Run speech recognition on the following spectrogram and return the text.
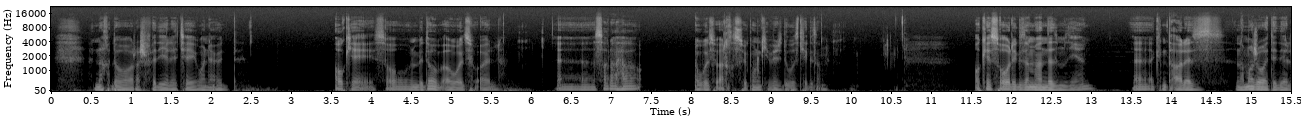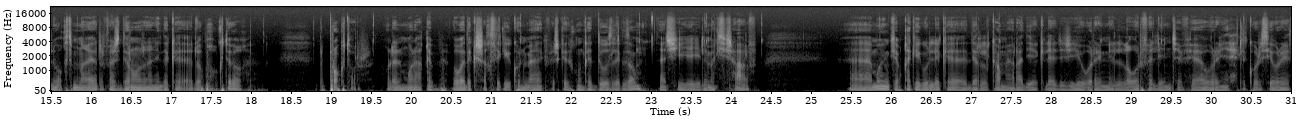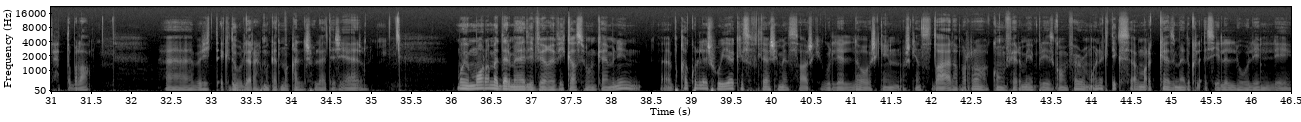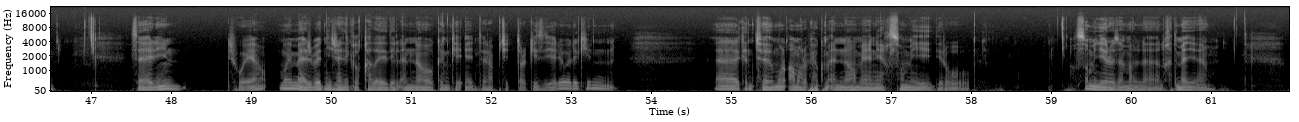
ناخدو رشفة ديال اتاي ونعود. okay so نبدأو بأول سؤال. أه صراحة أول سؤال خصو يكون كيفاش دوزت l'exam okay so l'exam داز مزيان. أه كنت à l'aise la majorité ديال الوقت من غير فاش dérangé ني داك le proctor. ال proctor ولا المراقب. هو داك الشخص اللي كيكون معاك فاش كتكون كدوز l'exam هادشي إلا ما كنتيش عارف. آه، المهم كيبقى كيقول لك دير الكاميرا ديالك جي وريني الغرفة اللي انت فيها وريني تحت الكرسي وريني تحت الطبلة. آه باش يتأكدوا بلي راك ما كتنقلش ولا حتى شي حاجة. المهم مورا ما دار معايا les vérifications كاملين. آه، بقى كل شوية كيصيفط ليها شي message كيقول لي لا واش كاين واش كاين صداع على برا؟ confirmé please confirm وأنا ديك الساعة مركز مع دوك الأسئلة الأولين اللي ساهلين. شوية. المهم ما عجبتنيش هذيك القضية ديال أنه كان كي interrupt ي التركيز ديالي ولكن آه كنتفهموا الأمر بحكم أنهم يعني خصهم يديروا خصهم يديروا زعما الخدمة ديالهم.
